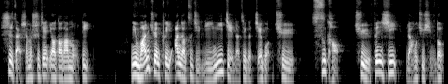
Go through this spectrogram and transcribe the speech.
是在什么时间要到达某地，你完全可以按照自己理解的这个结果去思考、去分析，然后去行动。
